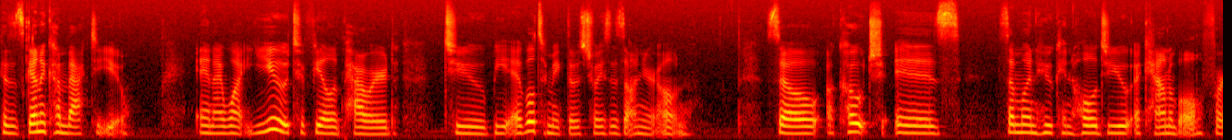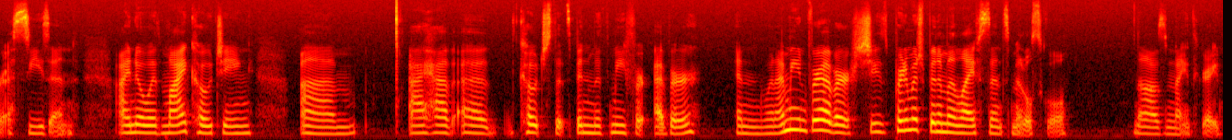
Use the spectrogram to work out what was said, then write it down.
because it's going to come back to you. And I want you to feel empowered to be able to make those choices on your own. So, a coach is someone who can hold you accountable for a season. I know with my coaching, um, I have a coach that's been with me forever. And when I mean forever, she's pretty much been in my life since middle school. No, I was in ninth grade.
